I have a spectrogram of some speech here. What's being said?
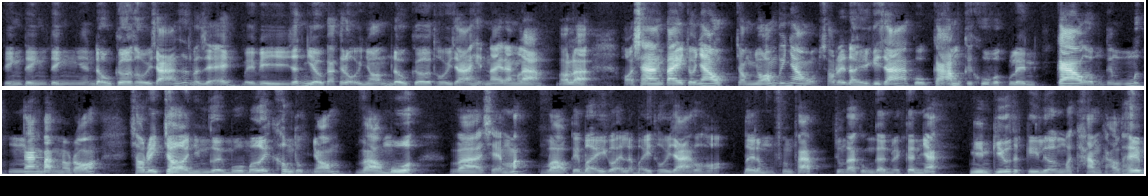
tính tính tính đầu cơ thổi giá rất là dễ. Bởi vì rất nhiều các cái đội nhóm đầu cơ thổi giá hiện nay đang làm, đó là họ sang tay cho nhau, trong nhóm với nhau, sau đấy đẩy cái giá của cả một cái khu vực lên cao ở một cái mức ngang bằng nào đó, sau đấy chờ những người mua mới không thuộc nhóm vào mua và sẽ mắc vào cái bẫy gọi là bẫy thổi giá của họ. Đây là một phương pháp chúng ta cũng cần phải cân nhắc, nghiên cứu thật kỹ lưỡng và tham khảo thêm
